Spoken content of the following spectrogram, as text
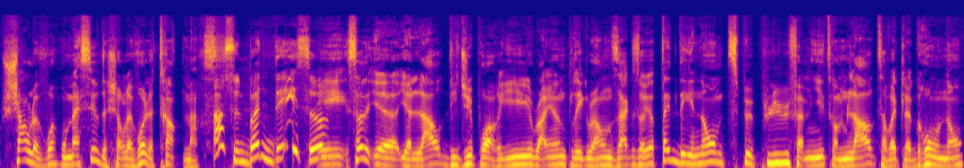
Charlevoix, au massif de Charlevoix, le 30 mars. Ah, c'est une bonne idée, ça. Et ça, il y, a- il y a Loud, DJ Poirier, Ryan Playground, Zach Zoya, peut-être des noms un petit peu plus familiers comme Loud, ça va être le gros nom,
